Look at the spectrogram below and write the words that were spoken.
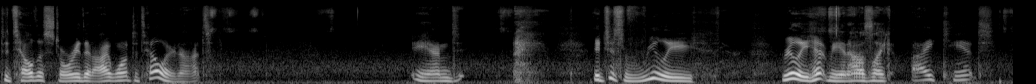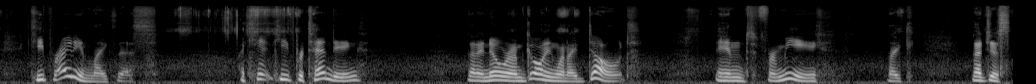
to tell the story that I want to tell or not. And it just really, really hit me. And I was like, I can't keep writing like this. I can't keep pretending that I know where I'm going when I don't. And for me, like, that just,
